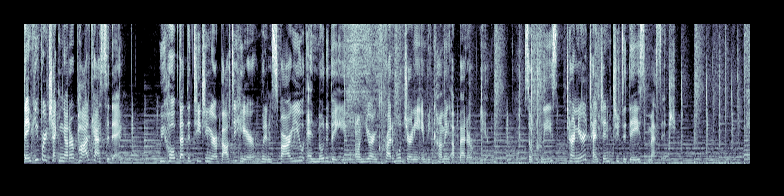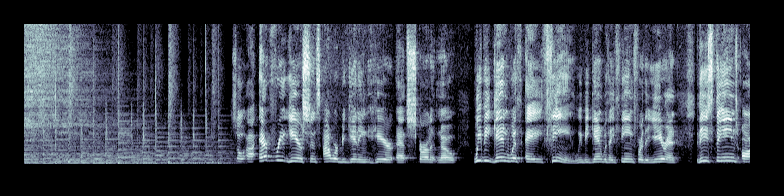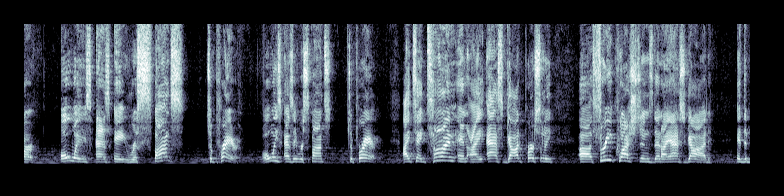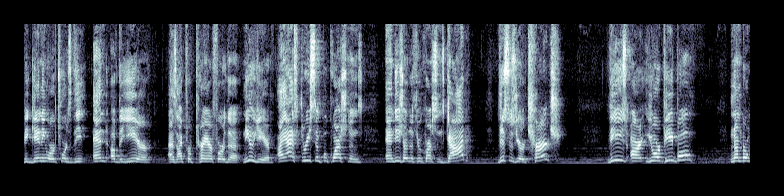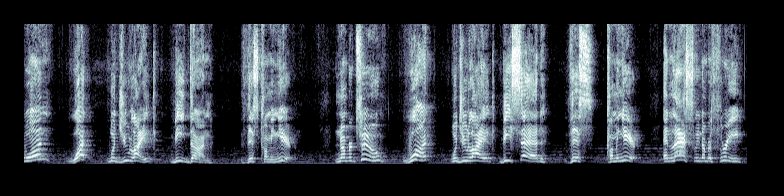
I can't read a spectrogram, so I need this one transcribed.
Thank you for checking out our podcast today. We hope that the teaching you're about to hear would inspire you and motivate you on your incredible journey in becoming a better you. So please turn your attention to today's message. So, uh, every year since our beginning here at Scarlet Note, we begin with a theme. We begin with a theme for the year, and these themes are always as a response to prayer. Always as a response to prayer. I take time and I ask God personally uh, three questions that I ask God at the beginning or towards the end of the year as I prepare for the new year, I ask three simple questions, and these are the three questions God, this is your church, these are your people. Number one, what would you like be done this coming year? Number two, what would you like be said this coming year? And lastly, number three,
